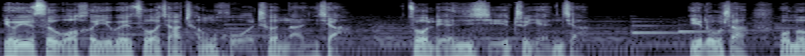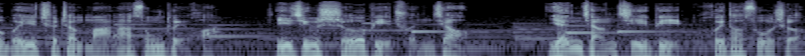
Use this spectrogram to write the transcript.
有一次，我和一位作家乘火车南下，做联席之演讲，一路上我们维持着马拉松对话，已经舌壁唇焦。演讲既毕，回到宿舍，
